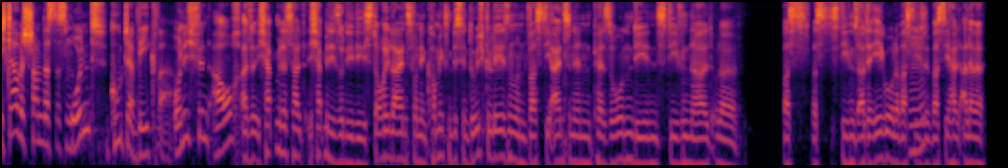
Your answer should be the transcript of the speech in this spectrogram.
ich glaube schon, dass das ein Und- guter Weg war. Und ich finde auch, also ich habe mir das halt, ich habe mir die, so die, die Storylines von den Comics ein bisschen durchgelesen und was die einzelnen Personen, die in Steven halt oder was, was Stevens alter Ego oder was, Mhm. diese, was die halt alle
